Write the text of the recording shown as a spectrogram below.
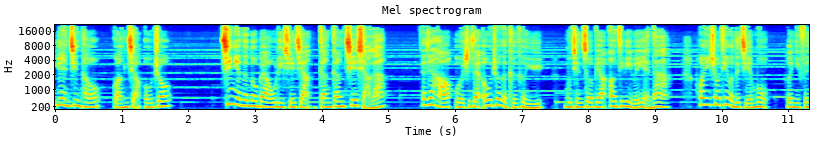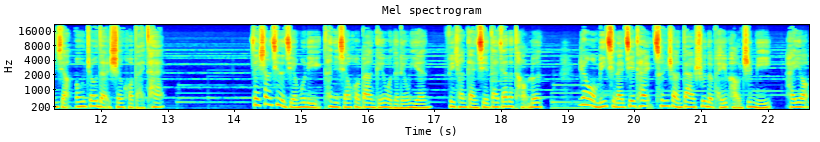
远镜头广角欧洲，今年的诺贝尔物理学奖刚刚揭晓啦！大家好，我是在欧洲的可可鱼，目前坐标奥地利维也纳，欢迎收听我的节目，和你分享欧洲的生活百态。在上期的节目里，看见小伙伴给我的留言，非常感谢大家的讨论，让我们一起来揭开村上大叔的陪跑之谜，还有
